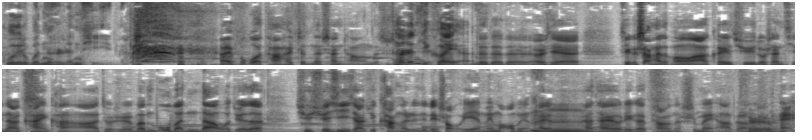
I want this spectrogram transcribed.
估计是纹的是人体，哎，不过他还真的擅长的是他人体可以，对对对对，而且这个上海的朋友啊，可以去刘善奇那儿看一看啊，就是文不文的，我觉得去学习一下，去看看人家这手艺也没毛病。还有，还有他还有这个漂亮的师妹啊，漂亮的师妹。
